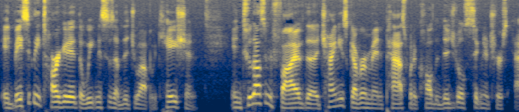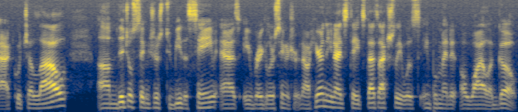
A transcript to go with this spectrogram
It basically targeted the weaknesses of digital application. In 2005, the Chinese government passed what it called the Digital Signatures Act, which allowed um, digital signatures to be the same as a regular signature. Now, here in the United States, that actually was implemented a while ago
